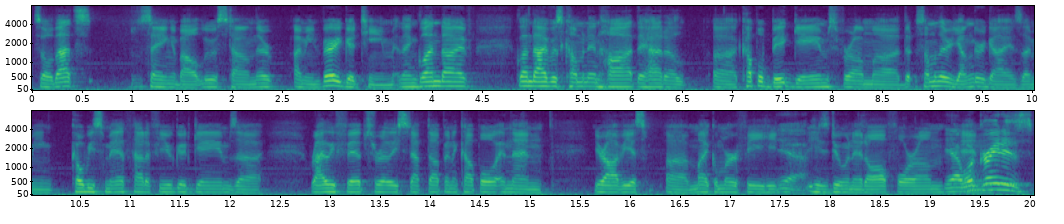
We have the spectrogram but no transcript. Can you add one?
so that's saying about Lewistown. They're I mean very good team. And then Glendive, Glendive was coming in hot. They had a, a couple big games from uh, the, some of their younger guys. I mean Kobe Smith had a few good games. Riley Phipps really stepped up in a couple, and then your obvious uh, Michael Murphy. He, yeah. He's doing it all for them. Yeah, what grade is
